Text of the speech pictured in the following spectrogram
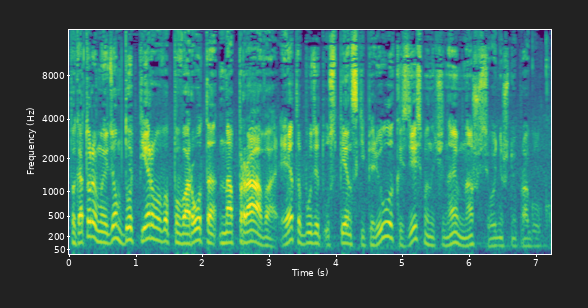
по которой мы идем до первого поворота направо. И это будет Успенский переулок, и здесь мы начинаем нашу сегодняшнюю прогулку.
